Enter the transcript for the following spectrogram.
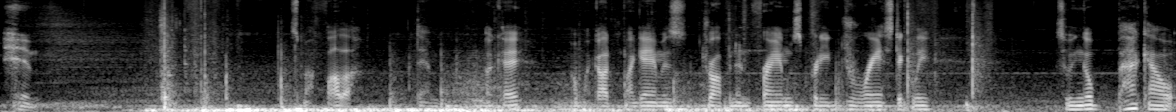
Him. It's my father. Damn. Okay. Oh my god, my game is dropping in frames pretty drastically. So we can go back out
